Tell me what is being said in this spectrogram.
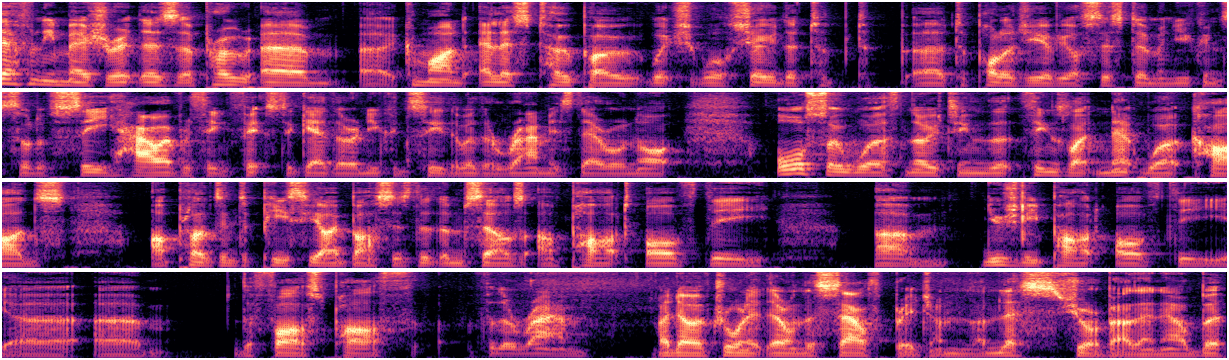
definitely measure it. There's a pro, um, uh, command lstopo which will show you the uh, topology of your system, and you can sort of see how everything fits together, and you can see whether RAM is there or not. Also worth noting that things like network cards are plugged into PCI buses that themselves are part of the um, usually part of the uh, um, the fast path for the RAM. I know I've drawn it there on the south bridge. I'm, I'm, less sure about that now, but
